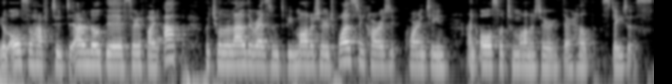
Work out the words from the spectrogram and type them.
You'll also have to download the certified app, which will allow the resident to be monitored whilst in quarantine and also to monitor their health status.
